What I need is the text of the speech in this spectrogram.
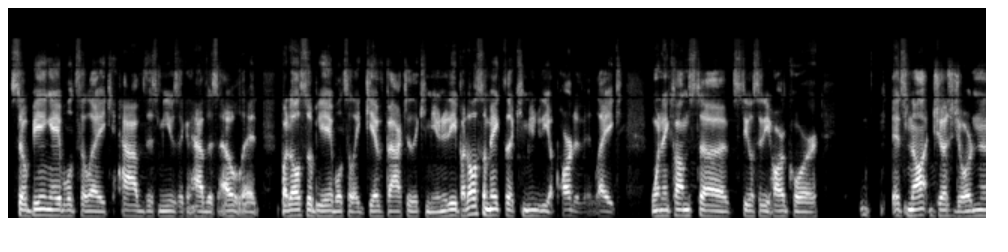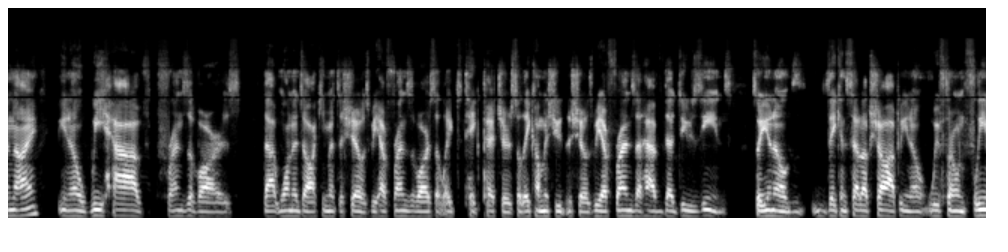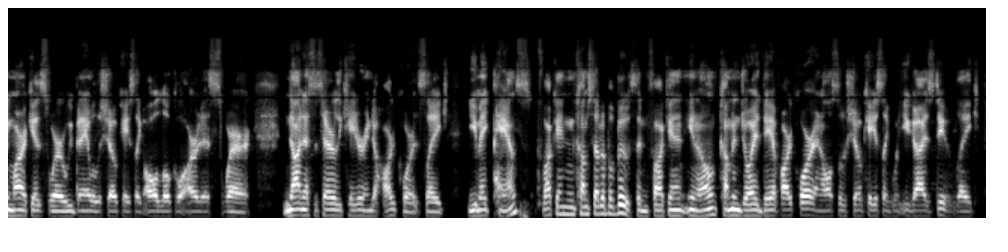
So being able to like have this music and have this outlet, but also be able to like give back to the community, but also make the community a part of it. Like when it comes to Steel City Hardcore, it's not just Jordan and I. You know, we have friends of ours that want to document the shows. We have friends of ours that like to take pictures, so they come and shoot the shows. We have friends that have that do zines so you know they can set up shop you know we've thrown flea markets where we've been able to showcase like all local artists where not necessarily catering to hardcore. It's like you make pants fucking come set up a booth and fucking you know come enjoy a day of hardcore and also showcase like what you guys do. Like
